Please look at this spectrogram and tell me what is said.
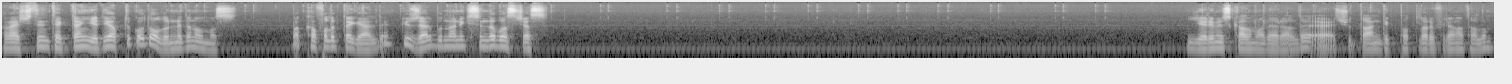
Paraşütini tekten 7 yaptık o da olur neden olmasın. Bak kafalık da geldi. Güzel bunların ikisini de basacağız. Yerimiz kalmadı herhalde. Evet şu dandik potları filan atalım.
